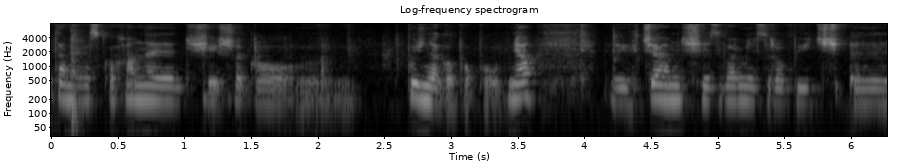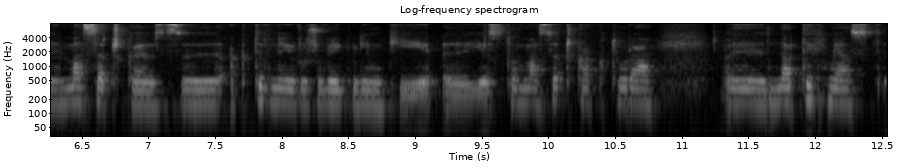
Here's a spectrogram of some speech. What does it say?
Witam Was kochane dzisiejszego y, późnego popołudnia. Y, Chciałam dzisiaj z Wami zrobić y, maseczkę z aktywnej różowej glinki. Jest to maseczka, która natychmiast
